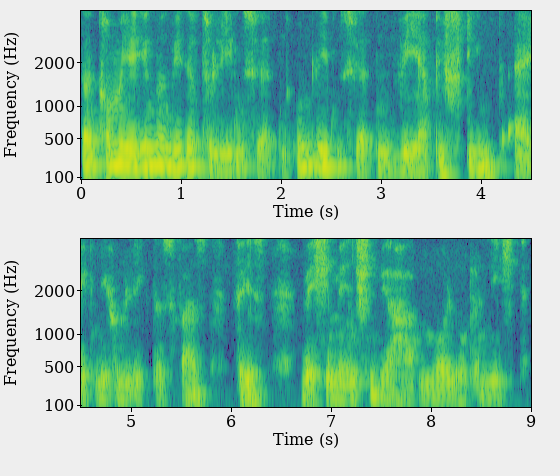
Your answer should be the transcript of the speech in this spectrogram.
Dann kommen wir ja irgendwann wieder zu lebenswerten, unlebenswerten. Wer bestimmt eigentlich und legt das fast fest, welche Menschen wir haben wollen oder nicht?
